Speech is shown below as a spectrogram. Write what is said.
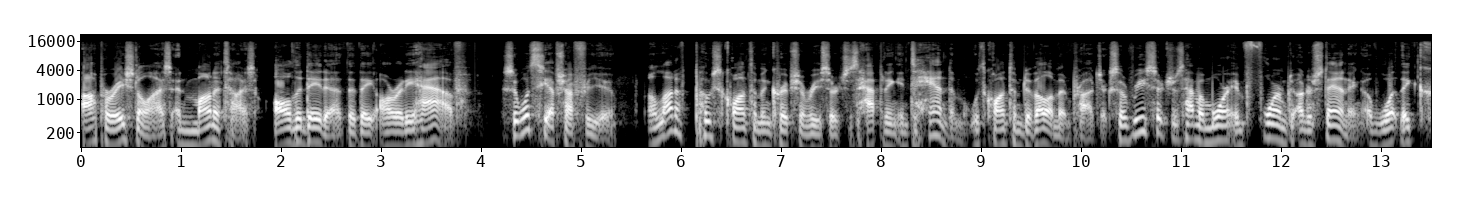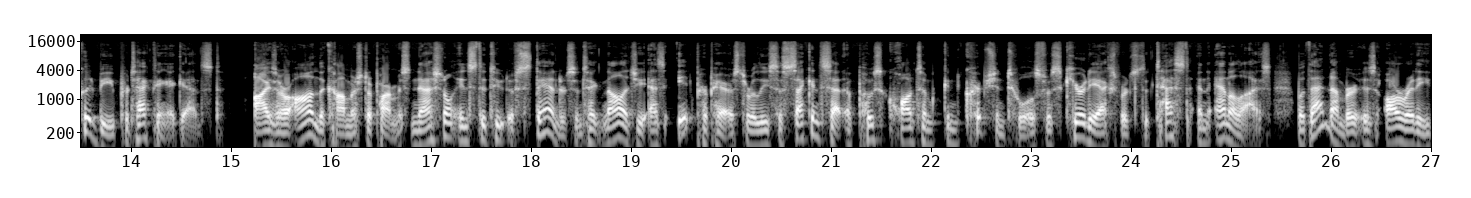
operationalize, and monetize all the data that they already have. So, what's the upshot for you? A lot of post quantum encryption research is happening in tandem with quantum development projects, so researchers have a more informed understanding of what they could be protecting against. Eyes are on the Commerce Department's National Institute of Standards and Technology as it prepares to release a second set of post quantum encryption tools for security experts to test and analyze, but that number is already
